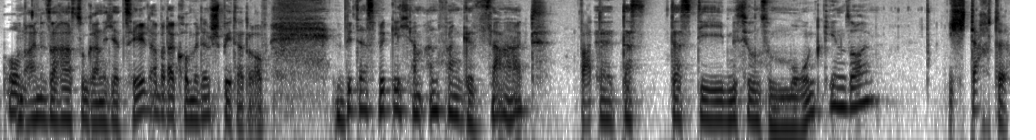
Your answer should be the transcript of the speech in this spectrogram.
Und eine Sache hast du gar nicht erzählt, aber da kommen wir dann später drauf. Wird das wirklich am Anfang gesagt, äh, dass, dass die Mission zum Mond gehen soll? Ich dachte,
